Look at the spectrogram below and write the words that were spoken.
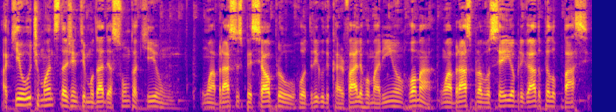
Aqui o último, antes da gente mudar de assunto, aqui um, um abraço especial pro Rodrigo de Carvalho, Romarinho. Roma, um abraço pra você e obrigado pelo passe.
